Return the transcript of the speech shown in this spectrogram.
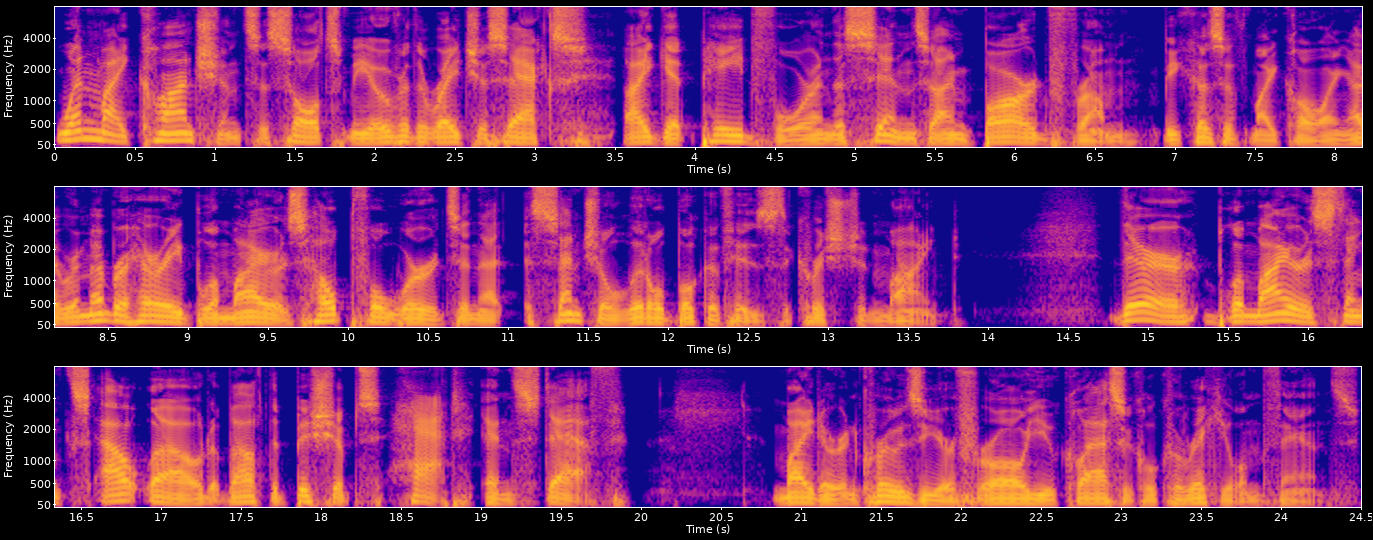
When my conscience assaults me over the righteous acts I get paid for and the sins I'm barred from because of my calling, I remember Harry Blamires' helpful words in that essential little book of his, The Christian Mind. There, Blamires thinks out loud about the bishop's hat and staff, mitre and crozier for all you classical curriculum fans.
